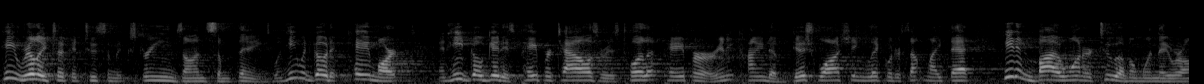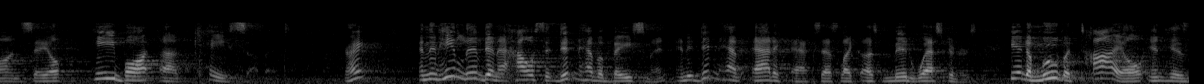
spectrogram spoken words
he really took it to some extremes on some things. When he would go to Kmart and he'd go get his paper towels or his toilet paper or any kind of dishwashing liquid or something like that, he didn't buy one or two of them when they were on sale. He bought a case of it. Right? And then he lived in a house that didn't have a basement and it didn't have attic access like us Midwesterners. He had to move a tile in his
